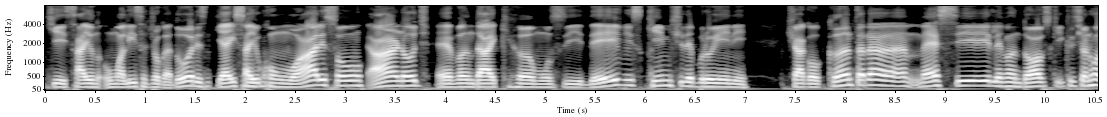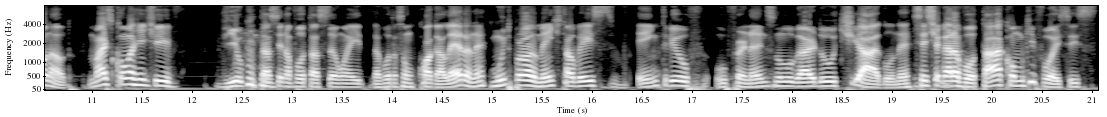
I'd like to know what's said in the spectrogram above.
Que saiu uma lista de jogadores. E aí saiu uhum. com o Alisson, Arnold, é, Van Dijk, Ramos e Davis, Kimmich, De Bruyne, Thiago Alcântara, Messi, Lewandowski e Cristiano Ronaldo. Mas como a gente viu que tá sendo a votação aí, da votação com a galera, né? Muito provavelmente, talvez, entre o, o Fernandes no lugar do Thiago, né? Vocês chegaram a votar, como que foi? Vocês,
